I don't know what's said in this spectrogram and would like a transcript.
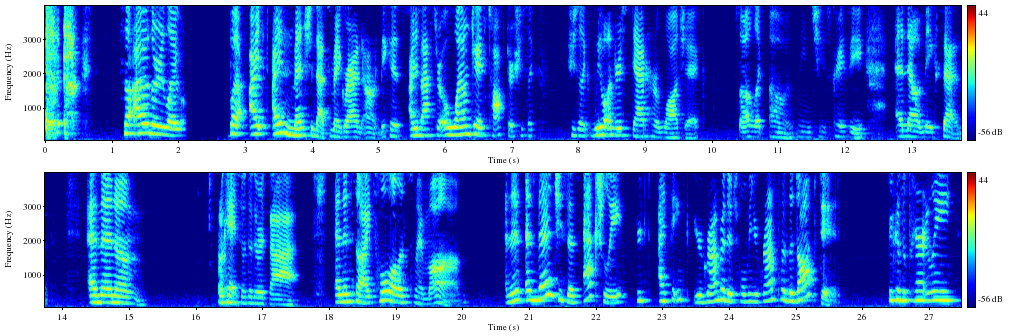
so I was already like, but I I didn't mention that to my grand aunt because I just asked her, oh, why don't you guys talk to her? She's like, she's like, we don't understand her logic. So I was like, oh, it means she's crazy, and now it makes sense. And then um, okay, so there was that, and then so I told all this to my mom. And then, and then she says, "Actually, I think your grandmother told me your grandpa's adopted." because apparently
